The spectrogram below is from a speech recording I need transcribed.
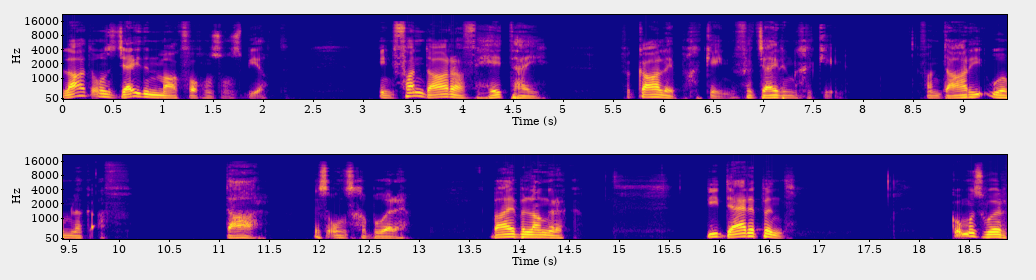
Laat ons Jaden maak volgens ons beeld. En van daar af het hy vir Caleb geken, vir Jaden geken van daardie oomblik af. Daar is ons gebore. Baie belangrik. Die derde punt. Kom ons hoor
